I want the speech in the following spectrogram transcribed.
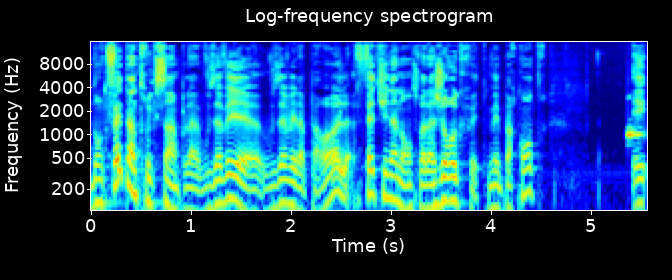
Donc faites un truc simple. Vous avez, euh, vous avez la parole. Faites une annonce. Voilà, je recrute. Mais par contre, et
